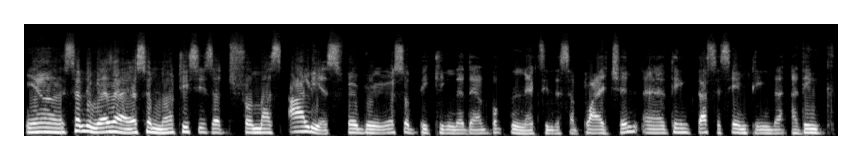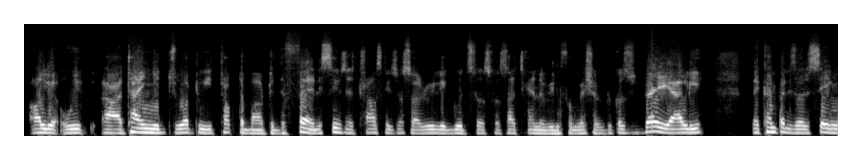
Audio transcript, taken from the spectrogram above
Yeah, something else I also noticed is that from as early as February, we're also picking that there are bottlenecks in the supply chain. And I think that's the same thing that I think earlier we uh, tying it to what we talked about with the Fed. It seems that Transcript is also a really good source for such kind of information because very early, the companies are saying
